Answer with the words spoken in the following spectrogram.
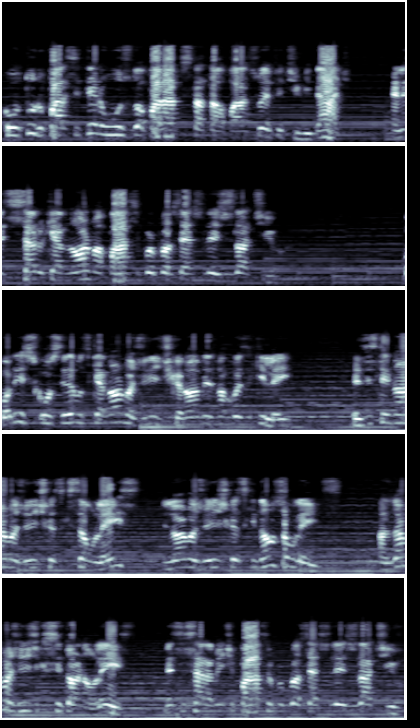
Contudo, para se ter o uso do aparato estatal para sua efetividade, é necessário que a norma passe por processo legislativo. Por isso, consideramos que a norma jurídica não é a mesma coisa que lei. Existem normas jurídicas que são leis e normas jurídicas que não são leis. As normas jurídicas que se tornam leis necessariamente passam por processo legislativo,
